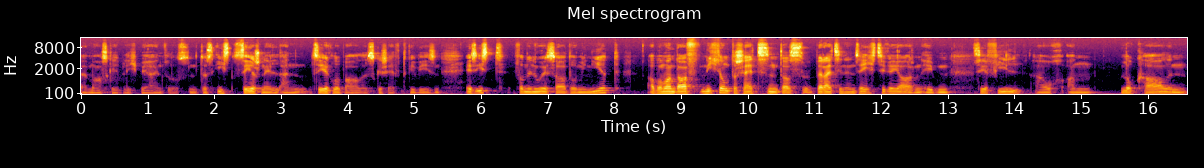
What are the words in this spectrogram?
äh, maßgeblich beeinflussen. Das ist sehr schnell ein sehr globales Geschäft gewesen. Es ist von den USA dominiert, aber man darf nicht unterschätzen, dass bereits in den 60er Jahren eben sehr viel auch an lokalen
